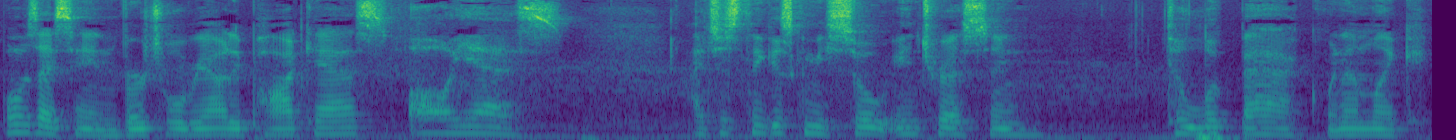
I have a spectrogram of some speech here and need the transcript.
what was I saying? Virtual reality podcasts? Oh, yes. I just think it's to be so interesting to look back when I'm like,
